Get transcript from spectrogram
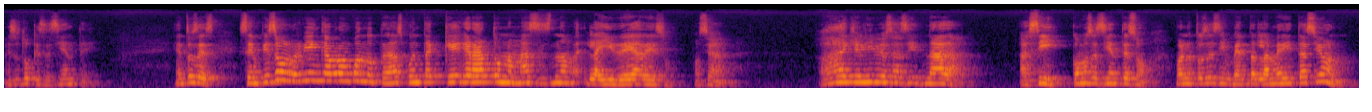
Eso es lo que se siente. Entonces, se empieza a volver bien cabrón cuando te das cuenta qué grato nada más es la idea de eso. O sea, ay, qué alivio es así, nada. Así, ¿cómo se siente eso? Bueno, entonces inventas la meditación.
